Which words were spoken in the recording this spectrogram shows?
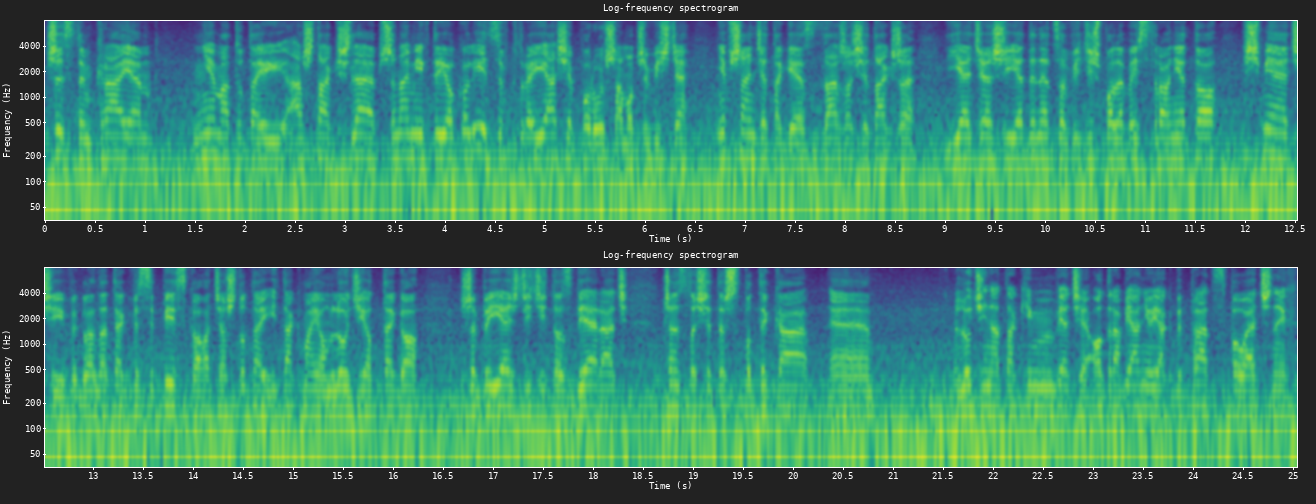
czystym krajem. Nie ma tutaj aż tak źle, przynajmniej w tej okolicy, w której ja się poruszam. Oczywiście nie wszędzie tak jest. Zdarza się tak, że jedziesz i jedyne co widzisz po lewej stronie to śmieci. Wygląda to jak wysypisko, chociaż tutaj i tak mają ludzi od tego, żeby jeździć i to zbierać. Często się też spotyka e, ludzi na takim, wiecie, odrabianiu jakby prac społecznych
